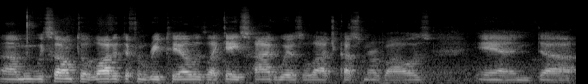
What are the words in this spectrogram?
Um, we sell them to a lot of different retailers, like Ace Hardware is a large customer of ours, and uh,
